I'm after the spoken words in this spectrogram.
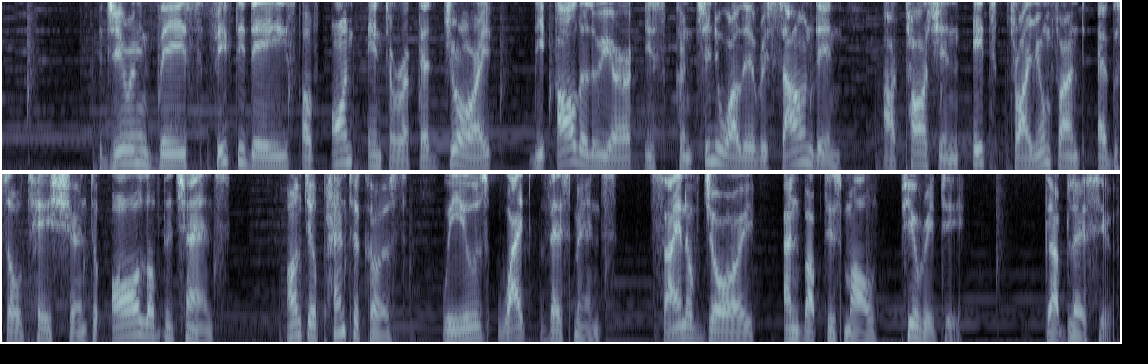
During these 50 days of uninterrupted joy, the Alleluia is continually resounding, attaching its triumphant exaltation to all of the chants. Until Pentecost, we use white vestments, sign of joy and baptismal purity. God bless you.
